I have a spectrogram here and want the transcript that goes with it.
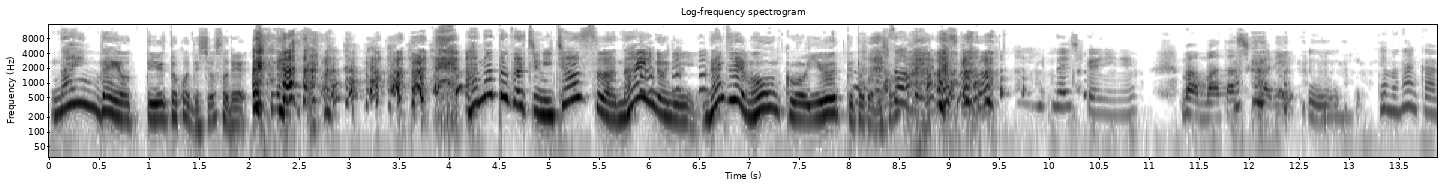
ないんだよっていうとこでしょ、それ。あなたたちにチャンスはないのになぜ文句を言うってとこでしょ？そうだよね、確かに。確かにね。まあまあ確かに。うん。でもなんか、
